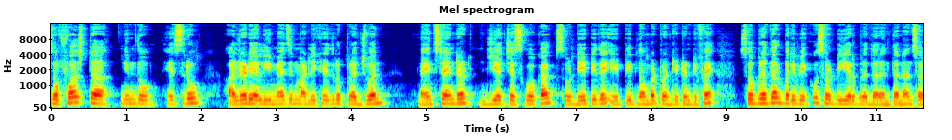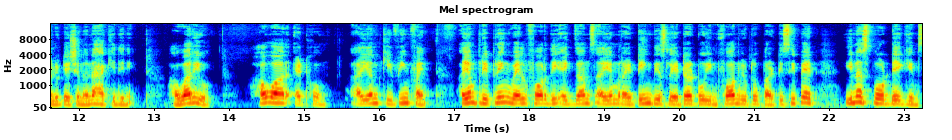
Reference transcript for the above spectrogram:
ಸೊ, ಫಸ್ಟ್ ನಿಮ್ಮದು ಹೆಸರು, ಆಲ್ರೆಡಿ ಅಲ್ಲಿ ಇಮ್ಯಾಜಿನ್ ಮಾಡಲಿಕ್ಕೆ ಹೇಳಿದರು Prajwal, ninth standard G H S Gokak, so, date ಇದೆ eighteen November twenty twenty five. So, ಬ್ರದರ್ಗೆ ಬರೀಬೇಕು, ಸೊ, ಡಿಯರ್ ಬ್ರದರ್ ಅಂತ ನಾನು ಸಲ್ಯೂಟೇಷನನ್ನು ಹಾಕಿದ್ದೀನಿ. How are you? How are at home? I am keeping fine. I am preparing well for the exams. I am writing this letter to inform you to participate in a sport day games.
